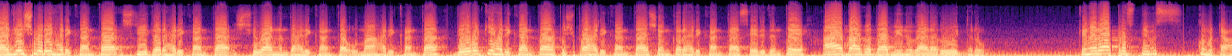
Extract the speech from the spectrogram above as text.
ರಾಜೇಶ್ವರಿ ಹರಿಕಾಂತ, ಶ್ರೀಧರ್ ಹರಿಕಾಂತ, ಶಿವಾನಂದ ಹರಿಕಾಂತ, ಉಮಾ ಹರಿಕಾಂತ, ದೇವಕಿ ಹರಿಕಾಂತ, ಪುಷ್ಪ ಹರಿಕಾಂತ, ಶಂಕರ್ ಹರಿಕಾಂತ ಸೇರಿದಂತೆ ಆ ಭಾಗದ ಮೀನುಗಾರರು ಇದ್ದರು. Canara press news Kumta.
